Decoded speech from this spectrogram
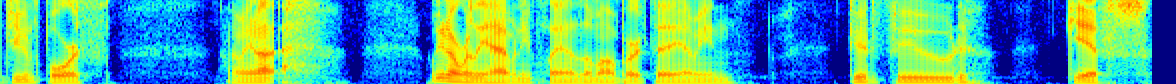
June 4th. I mean, I we don't really have any plans on my birthday. I mean, good food, gifts.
